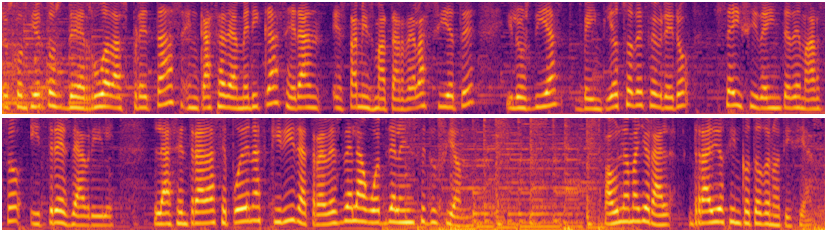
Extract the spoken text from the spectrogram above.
Los conciertos de Rúa das Pretas en Casa de América serán esta misma tarde a las 7 y los días 28 de febrero, 6 y 20 de marzo y 3 de abril. Las entradas se pueden adquirir a través de la web de la institución. Paula Mayoral, Radio 5 Todo Noticias.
